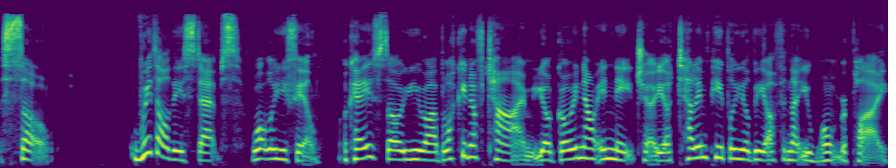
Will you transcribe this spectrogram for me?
So, with all these steps, what will you feel? Okay, so you are blocking off time, you're going out in nature, you're telling people you'll be off and that you won't reply,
